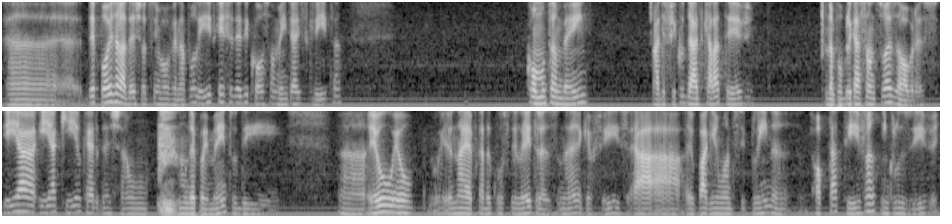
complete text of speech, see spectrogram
Uh, depois ela deixou de se envolver na política e se dedicou somente à escrita, como também a dificuldade que ela teve na publicação de suas obras. E, a, e aqui eu quero deixar um, um depoimento de. Uh, eu, eu, eu, na época do curso de letras né, que eu fiz, a, eu paguei uma disciplina optativa, inclusive,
